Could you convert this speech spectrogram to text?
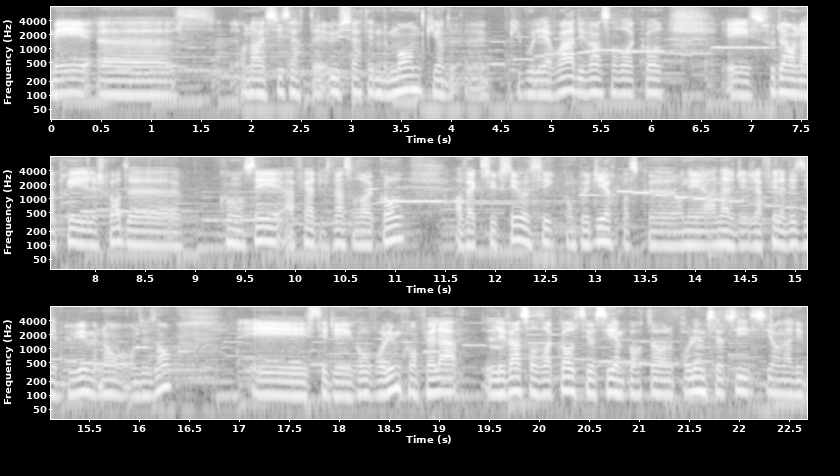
mais euh, on a aussi certes- eu certaines demandes euh, qui voulaient avoir du vin sans alcool. Et soudain, on a pris le choix de commencer à faire du vin sans alcool avec succès aussi qu'on peut dire parce qu'on on a déjà fait la deuxième cuvée maintenant en deux ans et c'est des gros volumes qu'on fait là. Les vins sans alcool c'est aussi important. Le problème c'est aussi si on a des,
